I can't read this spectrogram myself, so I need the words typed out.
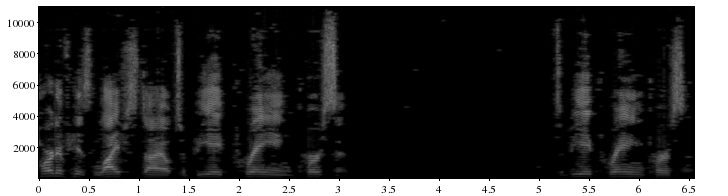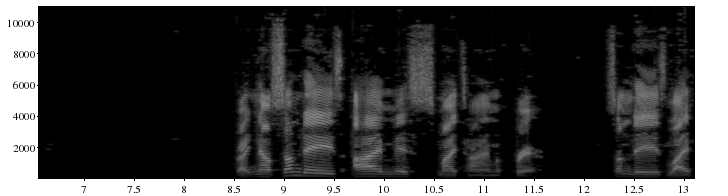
part of his lifestyle to be a praying person. To be a praying person. Right now, some days I miss my time of prayer. Some days life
